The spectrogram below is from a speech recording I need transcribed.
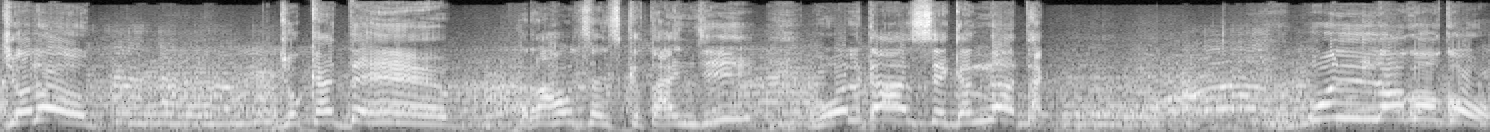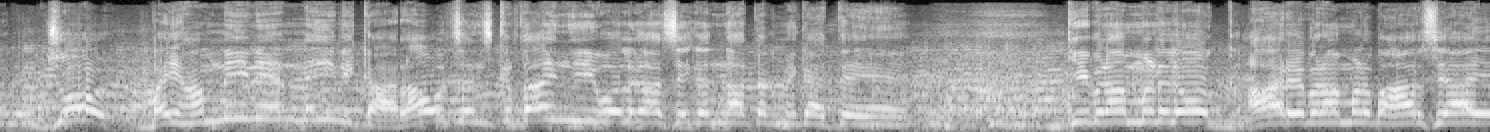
जो लोग, जो कहते हैं राहुल संस्कृताइन जी, वोलगा से गंगा तक उन लोगों को जो, भाई हम नहीं नहीं लिखा। राहुल संस्कृताइन जी वोलगा से गंगा तक में कहते हैं कि ब्राह्मण लोग आर्य ब्राह्मण बाहर से आए,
